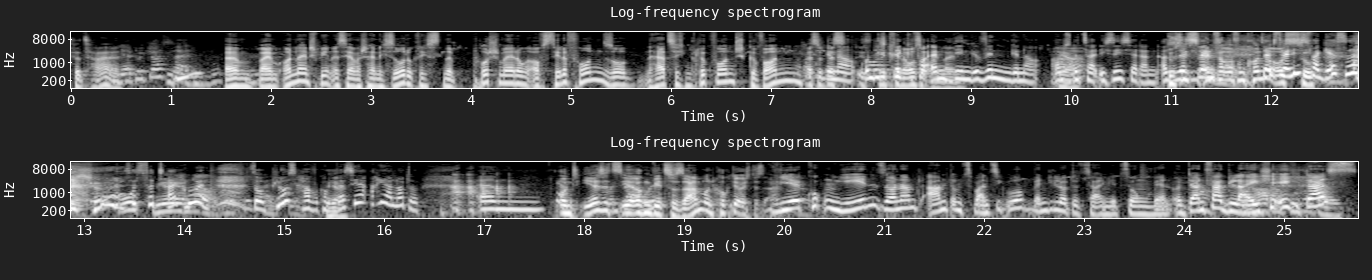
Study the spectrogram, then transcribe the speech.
Total. Ähm, beim Online-Spielen ist ja wahrscheinlich so, du kriegst eine Push-Meldung aufs Telefon, so herzlichen Glückwunsch, gewonnen. Also das genau. ist, Und ich kriege vor allem online. den Gewinn, genau, ausgezahlt. Ich sehe es ja dann. Also Du es wenn einfach ich, auf dem Selbst wenn ich es vergesse, das ist total cool. So, plus, ha, wo kommt Ja. das her? Ach ja, Lotto. Ähm, Und ihr sitzt ihr irgendwie zusammen und guckt ihr euch das an? Wir gucken jeden Sonnabend um 20 Uhr, wenn die Lottozahlen gezogen werden. Und dann vergleiche ich das.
